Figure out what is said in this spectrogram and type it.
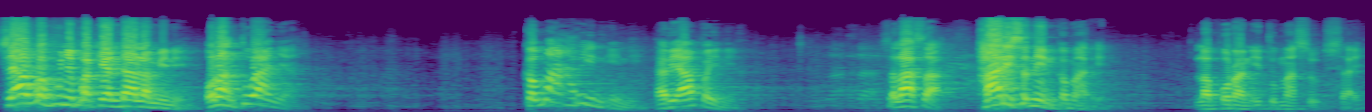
Siapa punya pakaian dalam ini? Orang tuanya. Kemarin ini. Hari apa ini? Selasa. Hari Senin kemarin laporan itu masuk saya.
